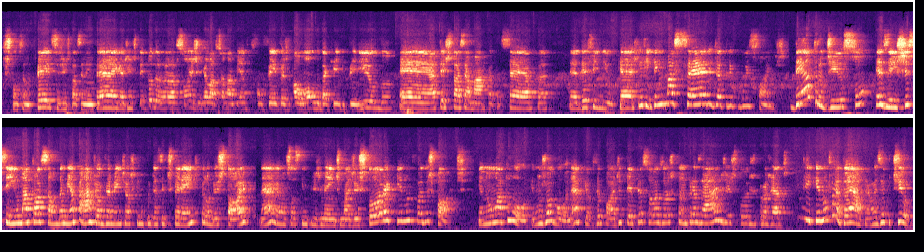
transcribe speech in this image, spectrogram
estão sendo feitas, se a gente está sendo entregue, a gente tem todas as ações de relacionamento que são feitas ao longo daquele período, é, atestar se a marca está certa, é, definir o cash, enfim, tem uma série de atribuições. Dentro disso, existe sim uma atuação da minha parte, obviamente eu acho que não podia ser diferente pelo meu histórico, né? Eu não sou simplesmente uma gestora que não foi do esporte, que não atuou, que não jogou, né? Porque você pode ter pessoas hoje que são empresários, gestores de projetos e que não foi atleta, é um executivo,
